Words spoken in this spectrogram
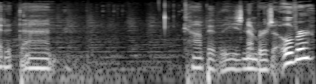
Edit that. Copy these numbers over.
